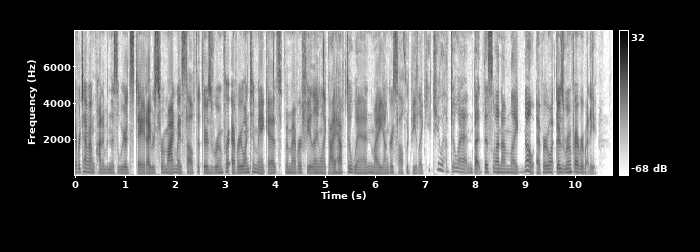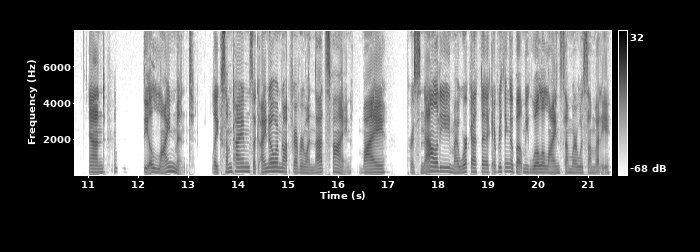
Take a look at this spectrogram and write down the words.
every time I'm kind of in this weird state, I just remind myself that there's room for everyone to make it. So if I'm ever feeling like I have to win, my younger self would be like, "You too have to win." But this one, I'm like, "No, everyone. There's room for everybody." And the alignment, like sometimes, like I know I'm not for everyone. That's fine. My personality, my work ethic, everything about me will align somewhere with somebody,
